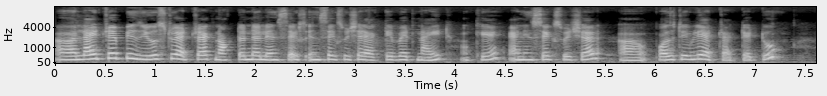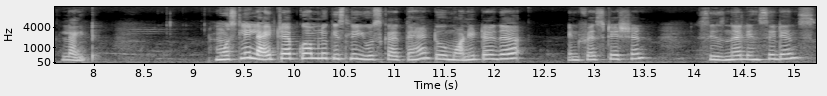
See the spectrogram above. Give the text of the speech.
uh, light trap is used to attract nocturnal insects, insects which are active at night, okay, and insects which are uh, positively attracted to light. मोस्टली लाइट ट्रैप को हम लोग इसलिए यूज़ करते हैं टू मॉनिटर द इन्फेस्टेशन सीजनल इंसिडेंट्स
